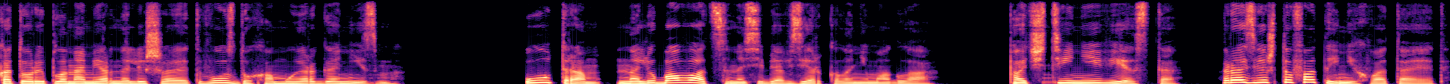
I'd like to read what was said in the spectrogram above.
который планомерно лишает воздуха мой организм. Утром налюбоваться на себя в зеркало не могла. Почти невеста, разве что фаты не хватает.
